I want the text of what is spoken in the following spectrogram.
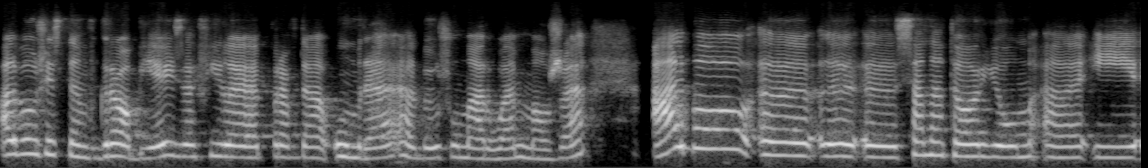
albo już jestem w grobie i za chwilę, prawda, umrę, albo już umarłem może, albo e, e, sanatorium i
